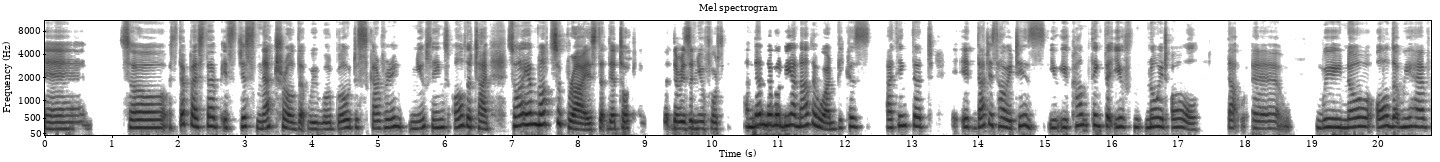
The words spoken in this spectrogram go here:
And so step by step, it's just natural that we will go discovering new things all the time. So I am not surprised that they're talking that there is a new force. And then there will be another one because I think that it that is how it is. You you can't think that you know it all. That uh, we know all that we have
